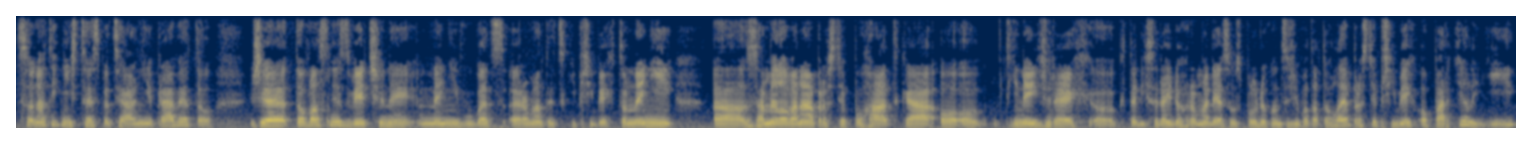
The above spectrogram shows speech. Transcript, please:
co na té knížce je speciální, je právě to, že to vlastně z většiny není vůbec romantický příběh. To není uh, zamilovaná prostě pohádka o, o teenagerech, uh, který se dají dohromady a jsou spolu do konce života. Tohle je prostě příběh o partě lidí,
